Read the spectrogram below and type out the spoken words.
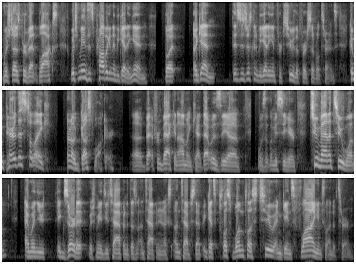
which does prevent blocks, which means it's probably going to be getting in. But again, this is just going to be getting in for two the first several turns. Compare this to like I don't know Gustwalker uh, from back in Amonkhet. That was the uh, what was it? Let me see here. Two mana, two one, and when you exert it, which means you tap and it doesn't untap in your next untap step, it gets plus one plus two and gains flying until end of turn.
